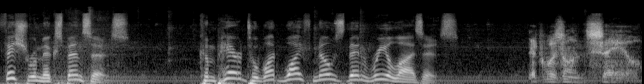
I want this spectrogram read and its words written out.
Fish room expenses. Compared to what wife knows then realizes. It was on sale.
